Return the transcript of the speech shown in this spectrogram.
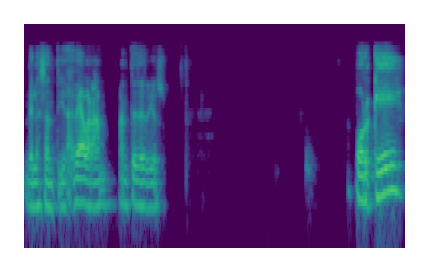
la santidad de Abraham antes de Dios. ¿Por qué?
